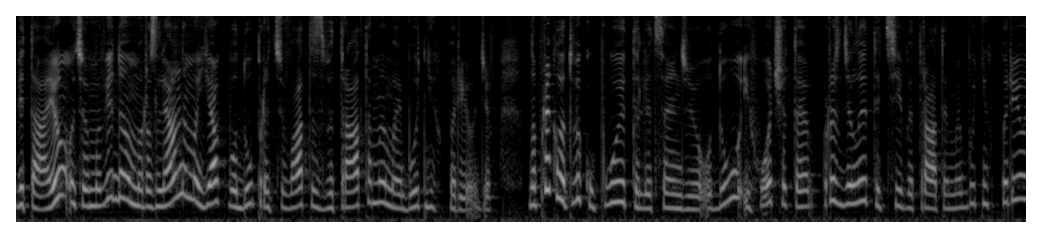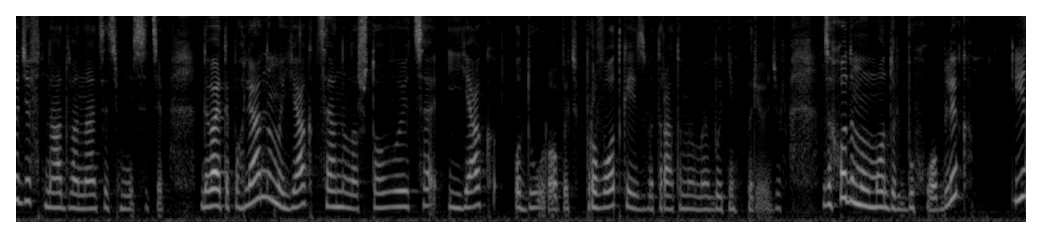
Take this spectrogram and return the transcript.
Вітаю! У цьому відео ми розглянемо, як в ОДУ працювати з витратами майбутніх періодів. Наприклад, ви купуєте ліцензію ОДУ і хочете розділити ці витрати майбутніх періодів на 12 місяців. Давайте поглянемо, як це налаштовується і як ОДУ робить проводки із витратами майбутніх періодів. Заходимо в модуль Бухоблік. І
